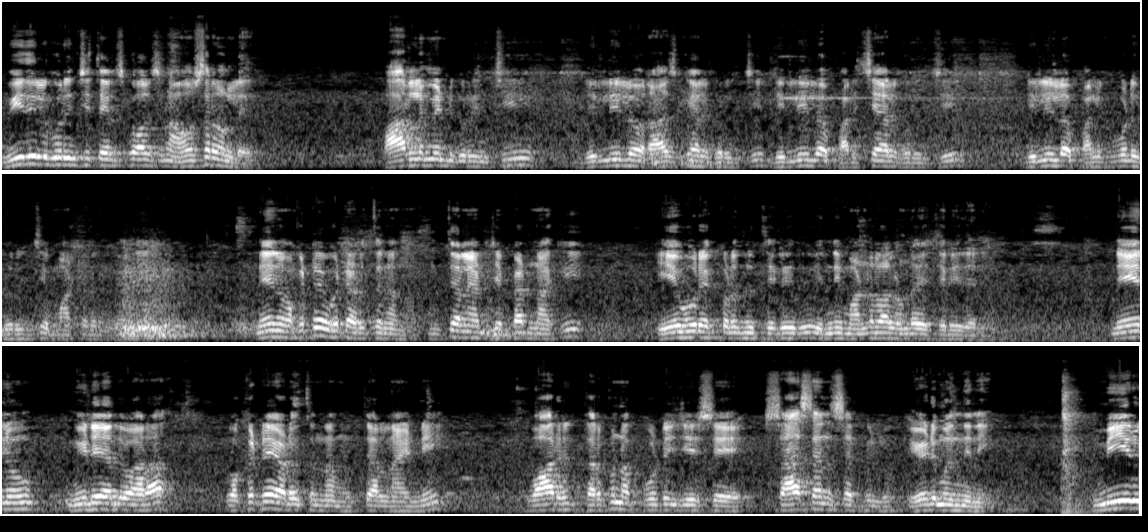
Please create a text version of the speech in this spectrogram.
వీధుల గురించి తెలుసుకోవాల్సిన అవసరం లేదు. పార్లమెంట్ గురించి ఢిల్లీలో రాజకీయాల గురించి ఢిల్లీలో పరిచయాల గురించి ఢిల్లీలో పలుకుబడి గురించి మాట్లాడడం కానీ నేను ఒకటే ఒకటి అడుగుతున్నాను. ముత్యాల నాయుడు చెప్పాడు నాకు ఏ ఊరు ఎక్కడుందో తెలియదు ఎన్ని మండలాలు ఉన్నాయో తెలియదని నేను మీడియా ద్వారా ఒకటే అడుగుతున్నా ముత్యాల నాయుడిని వారి తరపున పోటీ చేసే శాసనసభ్యులు ఏడు మందిని. మీరు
